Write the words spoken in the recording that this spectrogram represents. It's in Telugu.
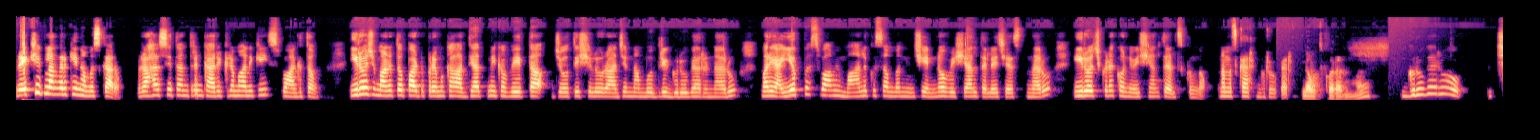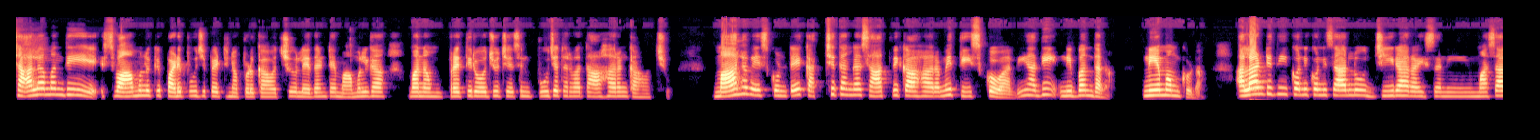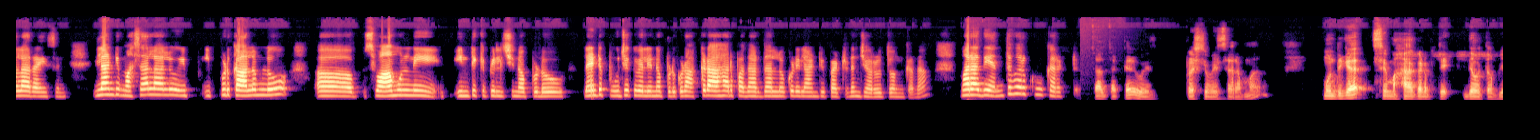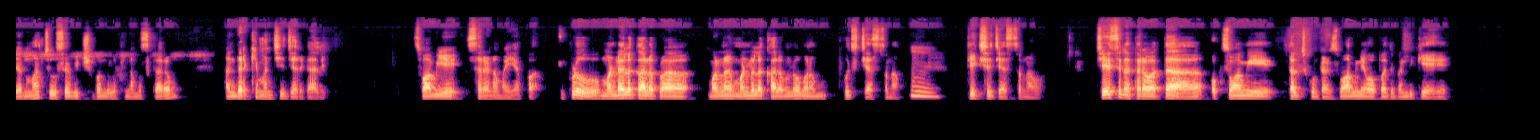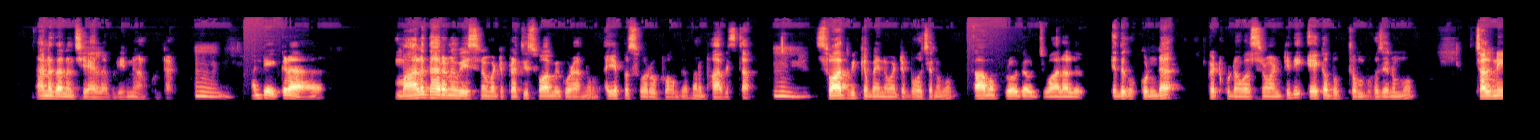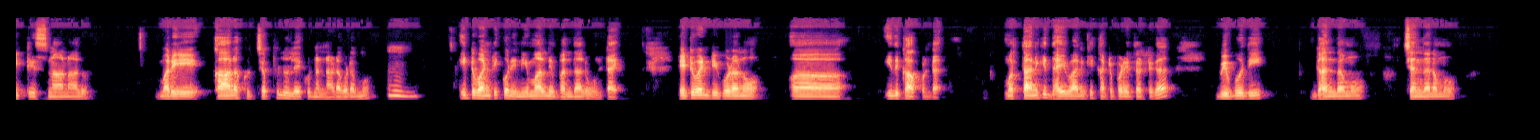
ప్రేక్షకులందరికీ నమస్కారం. రహస్య తంత్రం కార్యక్రమానికి స్వాగతం. ఈ రోజు మనతో పాటు ప్రముఖ ఆధ్యాత్మికవేత్త జ్యోతిష్యులు రాజన్ నంబూద్రి గురువు గారు ఉన్నారు. మరి అయ్యప్ప స్వామి మాలకు సంబంధించి ఎన్నో విషయాలు తెలియజేస్తున్నారు ఈ రోజు కూడా కొన్ని విషయాలు తెలుసుకుందాం. నమస్కారం గురువు గారు. నమస్కారం గురుగారు చాలా మంది స్వాములకి పడి పూజ పెట్టినప్పుడు కావచ్చు లేదంటే మామూలుగా మనం ప్రతిరోజు చేసిన పూజ తర్వాత ఆహారం కావచ్చు. మాల వేసుకుంటే ఖచ్చితంగా సాత్విక ఆహారమే తీసుకోవాలి. అది నిబంధన నియమం కూడా. అలాంటిది కొన్ని కొన్నిసార్లు జీరా రైస్ అని మసాలా రైస్ అని ఇలాంటి మసాలాలు ఇప్- ఇప్పుడు కాలంలో ఆ స్వాముల్ని ఇంటికి పిలిచినప్పుడు లేదంటే పూజకి వెళ్ళినప్పుడు కూడా అక్కడ ఆహార పదార్థాల్లో కూడా ఇలాంటివి పెట్టడం జరుగుతుంది కదా. మరి అది ఎంతవరకు కరెక్ట్? చాలా చక్కగా వే- ప్రశ్న వేశారమ్మా. ముందుగా సింహాగణపతి దేవతవ్యన్మ చూసే వీక్షుబంధులకు నమస్కారం. అందరికీ మంచి జరగాలి. స్వామియే శరణమయ్యప్ప. ఇప్పుడు మండలకాల మండ మండల కాలంలో మనం పూజ చేస్తున్నాం. దీక్ష చేస్తున్నాము చేసిన తర్వాత ఒక స్వామి తలుచుకుంటాడు. స్వామిని ఒక పది మందికి అన్నదానం చేయాలి అని అనుకుంటాడు. అంటే ఇక్కడ మాలధారణ వేసినటువంటి ప్రతి స్వామి కూడాను అయ్యప్ప స్వరూపంగా మనం భావిస్తాం. స్వాత్వికమైనటువంటి భోజనము కామక్రోధ జ్వాలలు ఎదగకుండా పెట్టుకునవలసిన వంటిది ఏకభుక్తం భోజనము చల్లనీటి స్నానాలు మరి కాలకు చెప్పులు లేకుండా నడవడము. ఇటువంటి కొన్ని నియమాలు నిబంధనలు ఉంటాయి. ఎటువంటి కూడాను ఇది కాకుండా మొత్తానికి దైవానికి కట్టుబడేటట్టుగా విభూది గంధము చందనము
